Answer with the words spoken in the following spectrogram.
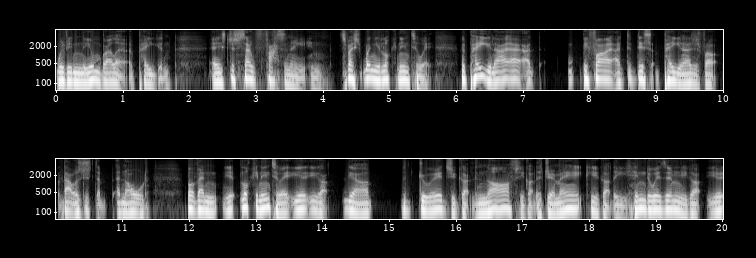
within the umbrella of pagan, and it's just so fascinating, especially when you're looking into it. The pagan, I, I, I before I did this pagan, I just thought that was just a, an old. But then looking into it, you you got you know the Druids, you got the North, you got the Germanic, you got the Hinduism, you got you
